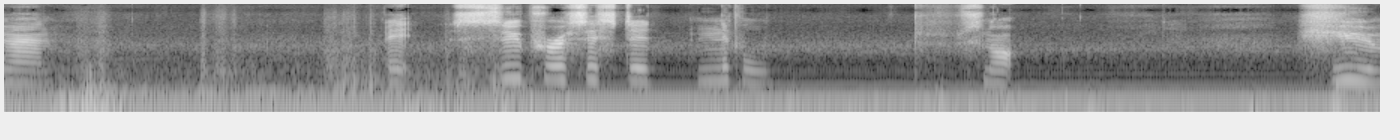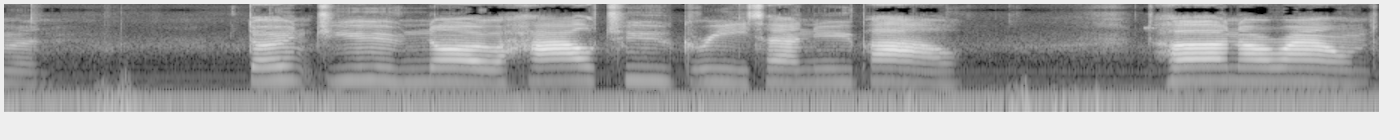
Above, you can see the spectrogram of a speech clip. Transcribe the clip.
Man. It's super assisted nipple snot. Human. Don't you know how to greet a new pal? Turn around.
